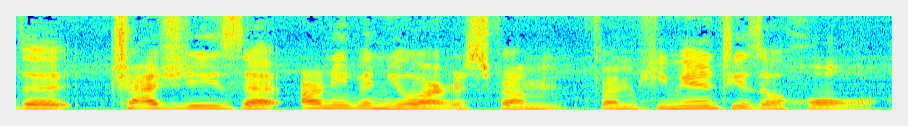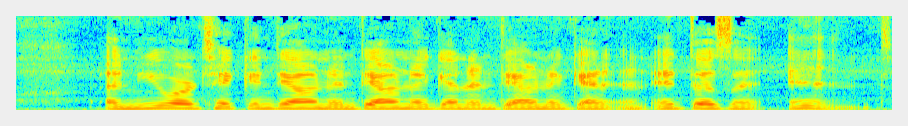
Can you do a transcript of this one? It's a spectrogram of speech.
the tragedies that aren't even yours from from humanity as a whole. And you are taken down and down again and down again and it doesn't end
